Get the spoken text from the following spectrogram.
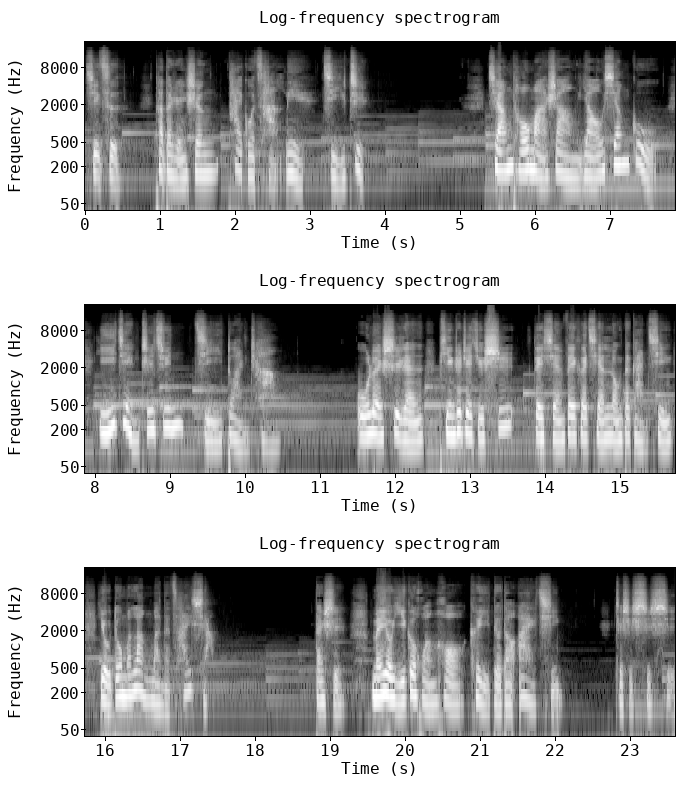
其次，他的人生太过惨烈极致。墙头马上遥相顾，一见知君即断肠。无论世人凭着这句诗对娴妃和乾隆的感情有多么浪漫的猜想，但是没有一个皇后可以得到爱情。这是事实，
